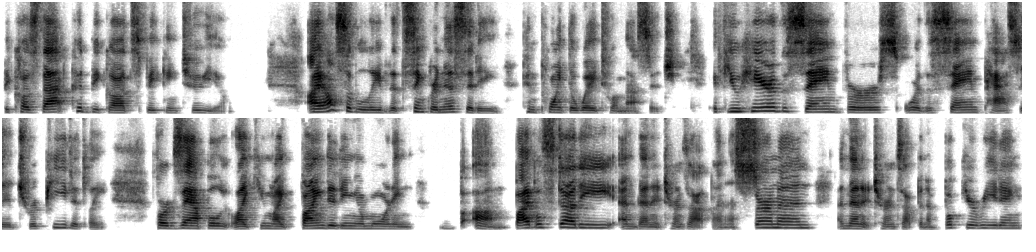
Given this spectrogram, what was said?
because that could be God speaking to you. I also believe that synchronicity can point the way to a message. If you hear the same verse or the same passage repeatedly, for example, like you might find it in your morning um, Bible study, and then it turns up in a sermon, and then it turns up in a book you're reading,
